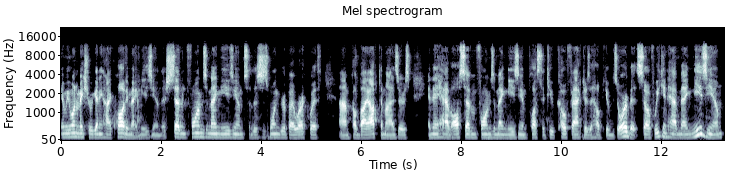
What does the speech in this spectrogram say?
and we want to make sure we're getting high quality magnesium. There's seven forms of magnesium. So this is one group I work with um, called Bioptimizers, and they have all seven forms of magnesium plus the two cofactors that help you absorb it. So if we can have magnesium,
